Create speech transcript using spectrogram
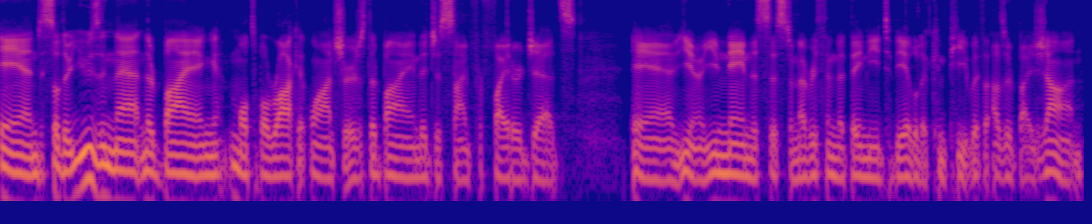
and so they're using that and they're buying multiple rocket launchers. They're buying they just signed for fighter jets. And you know you name the system everything that they need to be able to compete with azerbaijan.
